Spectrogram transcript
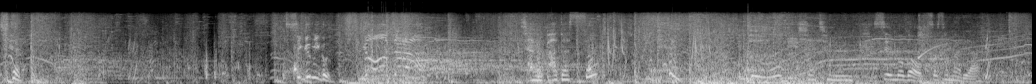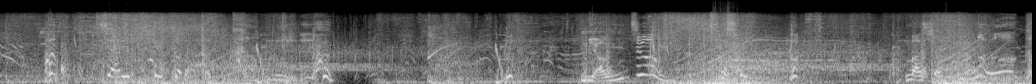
채, 지금이군! 꺼져라! 잘 받았어? 네 신체는 쓸모가 없어서 말이야 짜릿할 거다 명중! 어때?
